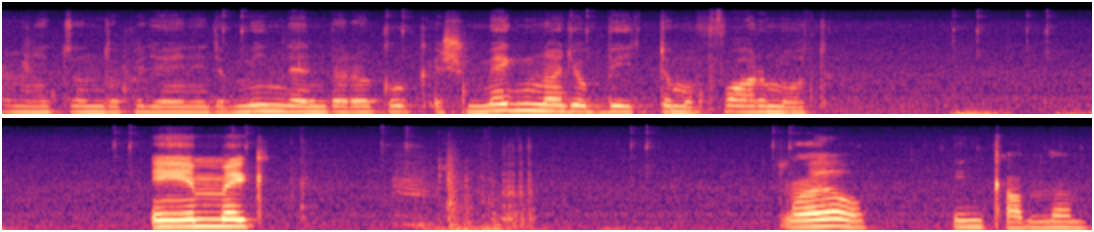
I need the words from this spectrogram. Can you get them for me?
Annyit mondok, hogy én ide mindent berakok, és még nagyobbítom a farmot. Én meg... Na jó, inkább nem.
